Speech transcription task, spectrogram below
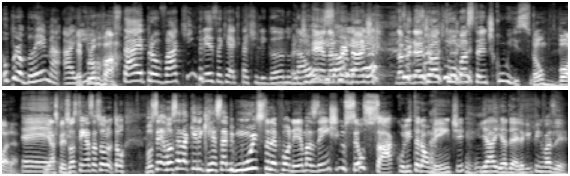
O problema aí É provar. está é provar que empresa que é que tá te ligando, da gente onde é, na verdade, é. na verdade eu atuo bastante com isso. Então, bora. É. E as pessoas têm essa solução. Então, você, você é daquele que recebe muitos telefonemas, enchem o seu saco, literalmente. e aí, Adélia, o que, que tem que fazer?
